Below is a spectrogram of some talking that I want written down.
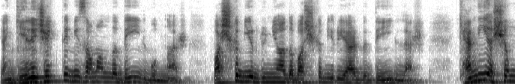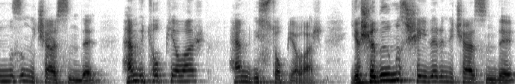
Yani gelecekte bir zamanda değil bunlar. Başka bir dünyada, başka bir yerde değiller. Kendi yaşamımızın içerisinde hem ütopya var hem distopya var. Yaşadığımız şeylerin içerisinde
